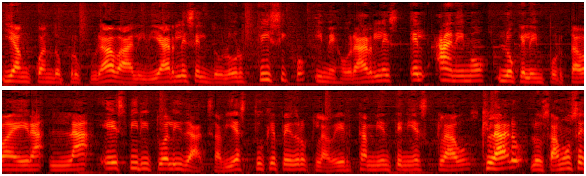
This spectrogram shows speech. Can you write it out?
Y aun cuando procuraba aliviarles el dolor físico y mejorarles el ánimo, lo que le importaba era la espiritualidad. ¿Sabías tú que Pedro Claver también tenía esclavos? Claro, los amos se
